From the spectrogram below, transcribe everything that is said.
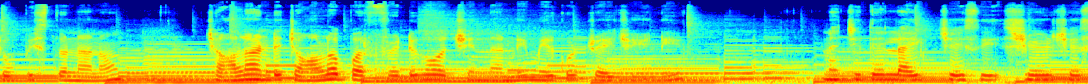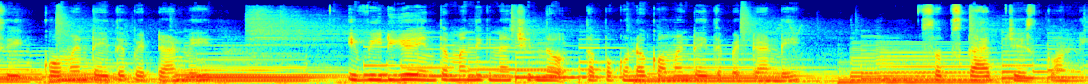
చూపిస్తున్నాను. చాలా అంటే చాలా పర్ఫెక్ట్గా వచ్చిందండి. మీరు కూడా ట్రై చేయండి. నచ్చితే లైక్ చేసి షేర్ చేసి కామెంట్ అయితే పెట్టండి. ఈ వీడియో ఎంతమందికి నచ్చిందో తప్పకుండా కామెంట్ అయితే పెట్టండి. సబ్స్క్రైబ్ చేసుకోండి.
